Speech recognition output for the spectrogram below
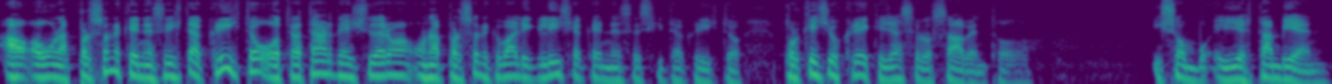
a, una persona que necesita a Cristo o tratar de ayudar a una persona que va a la iglesia que necesita a Cristo, porque ellos creen que ya se lo saben todo y, son, y están bien.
